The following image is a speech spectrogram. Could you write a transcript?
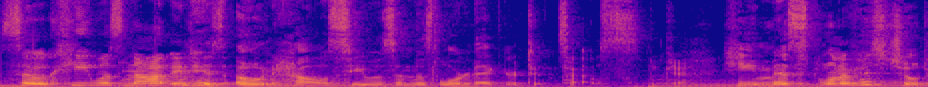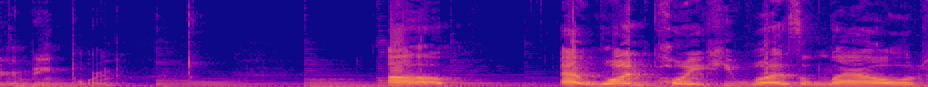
so he was not in his own house. He was in this Lord Egerton's house. Okay. He missed one of his children being born. Um, at one point, he was allowed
